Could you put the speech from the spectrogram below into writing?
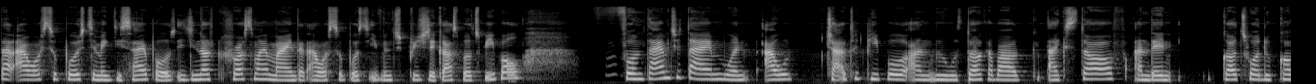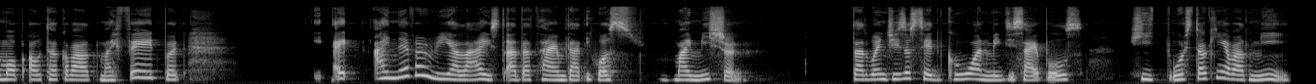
that I was supposed to make disciples. It did not cross my mind that I was supposed even to preach the gospel to people from time to time when I would chat with people and we would talk about like stuff and then God's word would come up, I would talk about my faith, but I I never realized at that time that it was my mission. That when Jesus said go and make disciples, he was talking about me.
